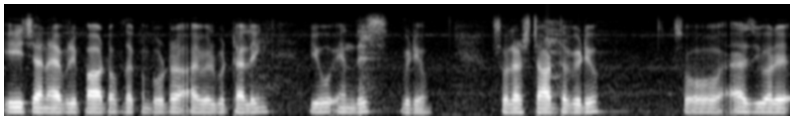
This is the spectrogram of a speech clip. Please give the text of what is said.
Each and every part of the computer I will be telling you in this video. So let's start the video. So as you are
